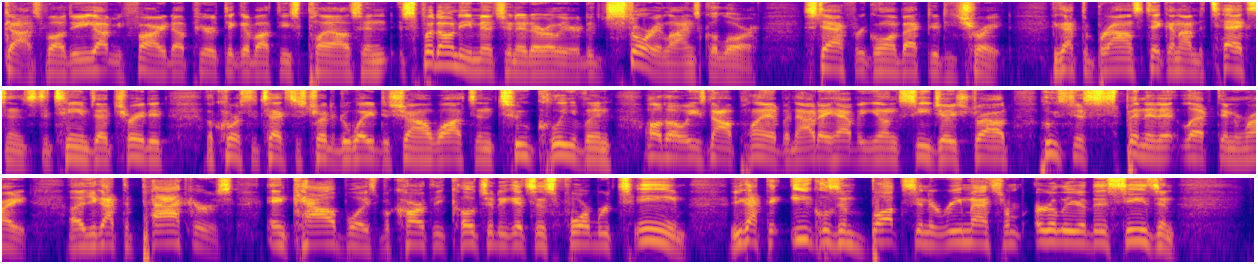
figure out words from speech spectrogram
Gosh, Baldy, you got me fired up here thinking about these playoffs. And Spadoni mentioned it earlier. The storylines galore. Stafford going back to Detroit. You got the Browns taking on the Texans, the teams that traded. Of course, the Texans traded away Deshaun Watson to Cleveland, although he's not playing. But now they have a young C.J. Stroud who's just spinning it left and right. Uh, you got the Packers and Cowboys. McCarthy coaching against his former team. You got the Eagles and Bucks in a rematch from earlier this season.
